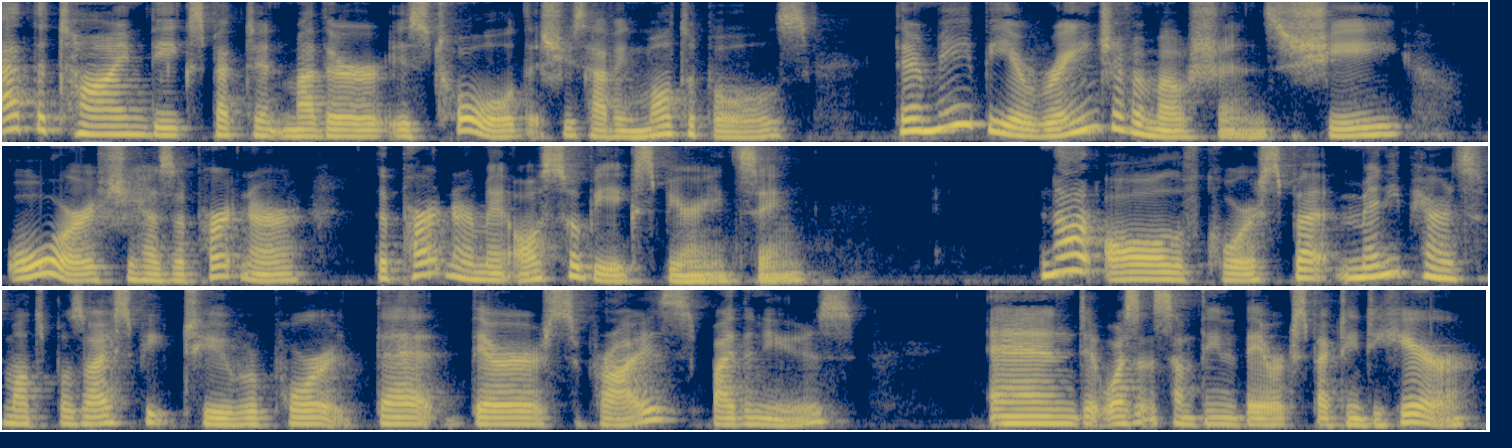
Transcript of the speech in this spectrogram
At the time the expectant mother is told that she's having multiples, there may be a range of emotions she, or if she has a partner, the partner may also be experiencing. Not all, of course, but many parents of multiples I speak to report that they're surprised by the news and it wasn't something that they were expecting to hear.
